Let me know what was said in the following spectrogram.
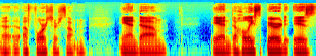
a, a force or something, and um, and the Holy Spirit is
